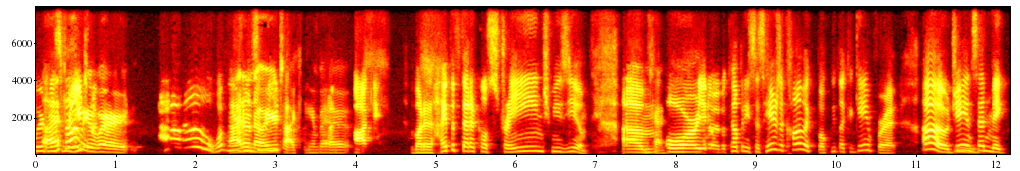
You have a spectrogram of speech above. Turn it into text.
weird I thought we were. I don't know. What weird I don't know what you're talking about. talking about a hypothetical strange museum um, Okay. or you know if a company says here's a comic book we'd like a game for it oh jay and Mm. sen make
